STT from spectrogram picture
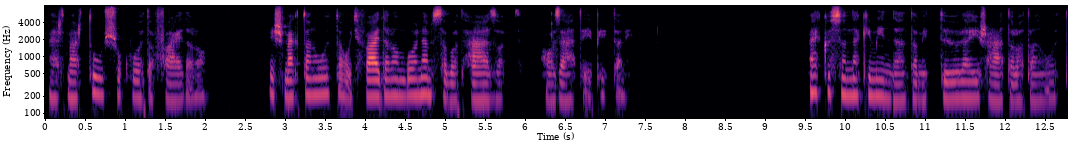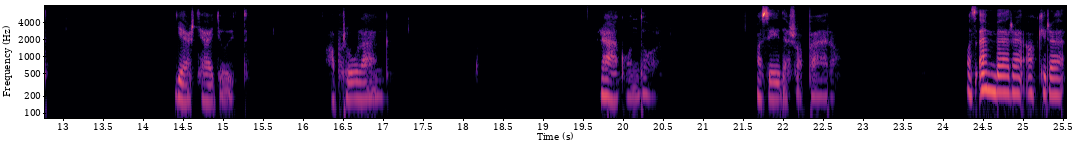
Mert már túl sok volt a fájdalom, és megtanulta, hogy fájdalomból nem szabad házat, hazát építeni. Megköszön neki mindent, amit tőle és általa tanult. Gyertyát gyújt. Apró láng. Rágondol. Az édesapára. Az emberre, akire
